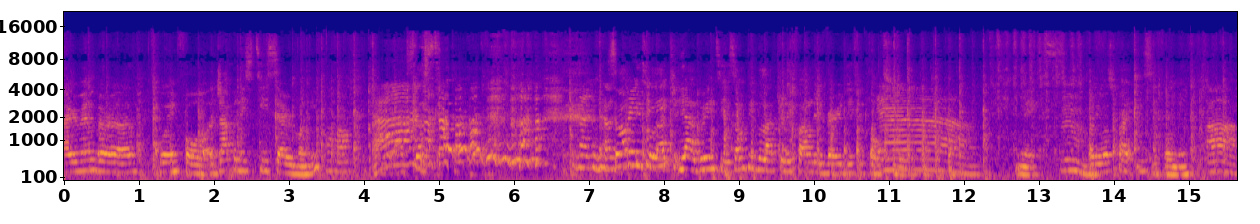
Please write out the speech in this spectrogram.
I remember uh, going for a Japanese tea ceremony. Uh-huh. Ah. Some Green people tea. actually, yeah, green tea. Some people actually found it very difficult Yeah. to mix, Mm. but it was quite easy for me. Ah,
